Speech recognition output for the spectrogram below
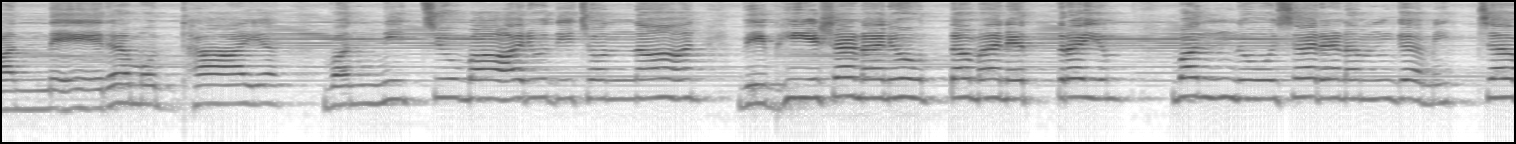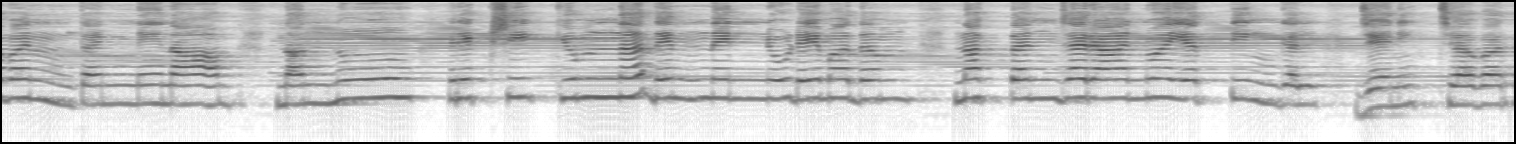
അന്നേരമുദ്ധായ വന്നിച്ചു മാരുതി ചൊന്നാൻ വിഭീഷണനുത്തമനെത്രയും വന്നു ശരണം ഗമിച്ചവൻ തന്നെ നാം നന്നു രക്ഷിക്കുന്നതെന്നെന്നുടെ മതം നക്തഞ്ചരാന്വയത്തിങ്കൽ ജനിച്ചവർ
